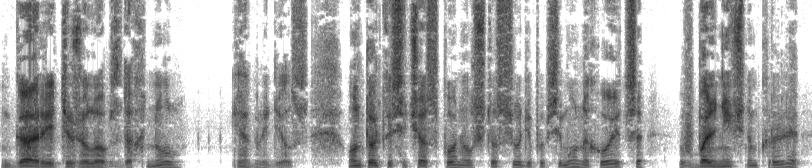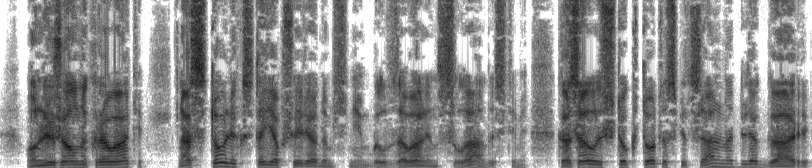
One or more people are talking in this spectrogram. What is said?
Гарри тяжело вздохнул и огляделся. Он только сейчас понял, что, судя по всему, находится в больничном крыле. Он лежал на кровати, а столик, стоявший рядом с ним, был завален сладостями. Казалось, что кто-то специально для Гарри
